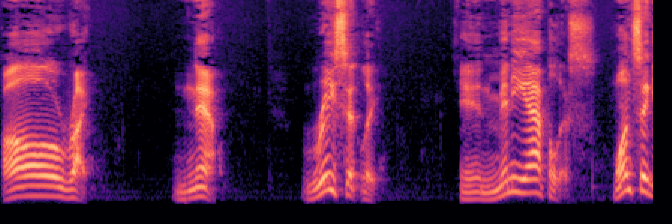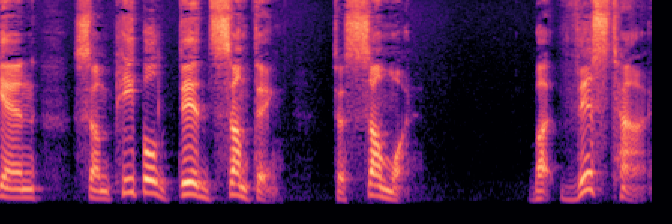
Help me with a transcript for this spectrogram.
All right. Now, recently in Minneapolis, once again, some people did something to someone. But this time,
